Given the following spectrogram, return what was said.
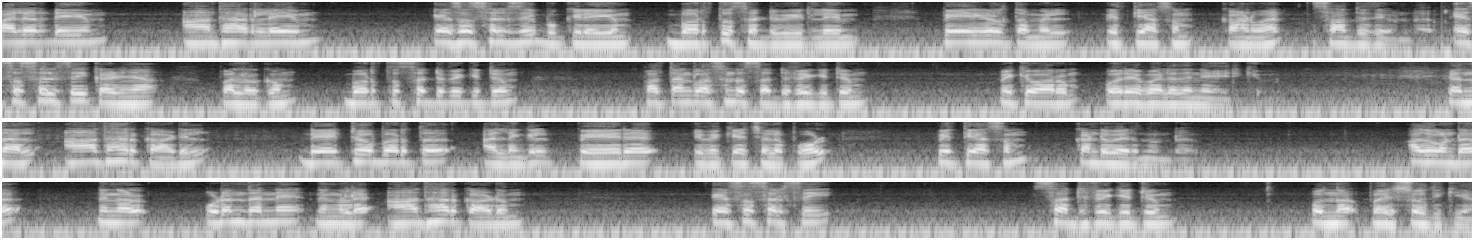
പലരുടെയും ആധാറിലെയും എസ് എസ് എൽ സി ബുക്കിലെയും ബർത്ത് സർട്ടിഫിക്കറ്റിലെയും പേരുകൾ തമ്മിൽ വ്യത്യാസം കാണുവാൻ സാധ്യതയുണ്ട്. എസ് എസ് എൽ സി കഴിഞ്ഞ പലർക്കും ബർത്ത് സർട്ടിഫിക്കറ്റും പത്താം ക്ലാസ്സിന്റെ സർട്ടിഫിക്കറ്റും മിക്കവാറും ഒരേപോലെ തന്നെയായിരിക്കും. എന്നാൽ ആധാർ കാർഡിൽ ഡേറ്റ് ഓഫ് ബർത്ത് അല്ലെങ്കിൽ പേര് ഇവയ്ക്ക് ചിലപ്പോൾ വ്യത്യാസം കണ്ടുവരുന്നുണ്ട്. അതുകൊണ്ട് നിങ്ങൾ ഉടൻ തന്നെ നിങ്ങളുടെ ആധാർ കാർഡും എസ് എസ് എൽ സി സർട്ടിഫിക്കറ്റും ഒന്ന് പരിശോധിക്കുക.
